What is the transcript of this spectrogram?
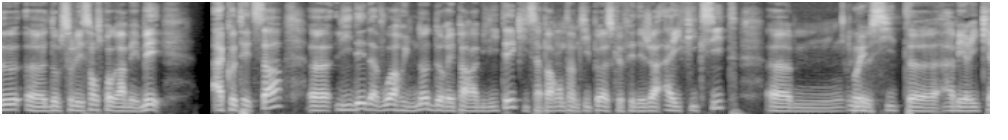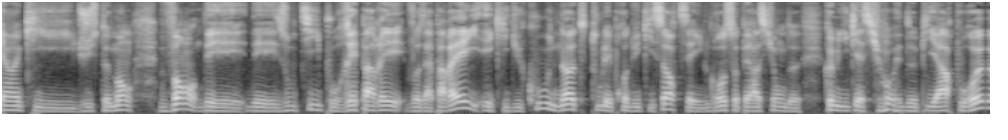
euh, d'obsolescence programmée. Mais à côté de ça, euh, l'idée d'avoir une note de réparabilité qui s'apparente un petit peu à ce que fait déjà iFixit, euh, Oui. le site euh, américain qui justement vend des, des outils pour réparer vos appareils et qui du coup note tous les produits qui sortent. C'est une grosse opération de communication et de PR pour eux.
